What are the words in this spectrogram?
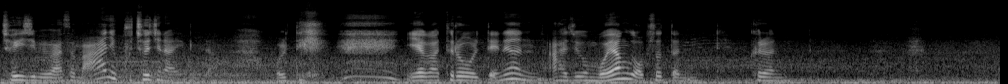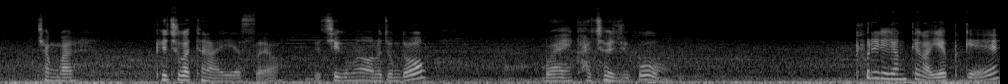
저희 집에 와서 많이 굳혀진 아이입니다. 올 때 얘가 들어올 때는 아주 모양도 없었던 그런 정말 배추 같은 아이였어요. 근데 지금은 어느 정도 모양이 갖춰지고 프릴 형태가 예쁘게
